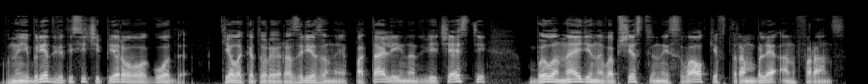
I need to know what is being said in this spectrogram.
в ноябре 2001 года – тело которой, разрезанное по талии на две части, было найдено в общественной свалке в Трамбле-Ан-Франс.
